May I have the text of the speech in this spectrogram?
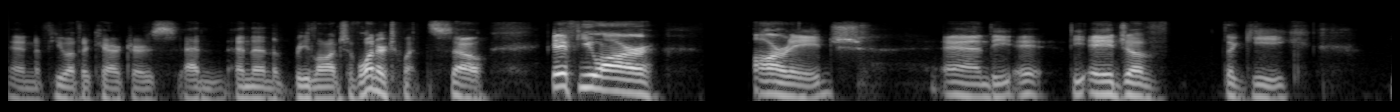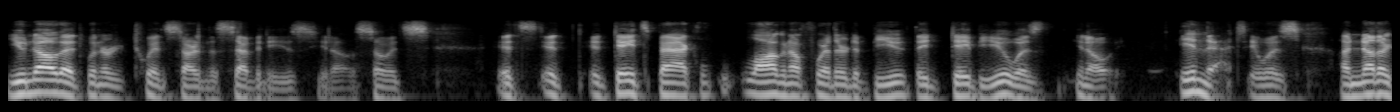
and a few other characters, and and then the relaunch of Wonder Twins. So, if you are our age and the the age of the geek, you know that Wonder Twins started in the 70s. You know, so it's it's it it dates back long enough where their debut they debut was you know in that it was another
